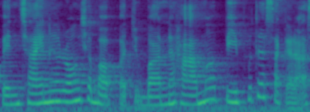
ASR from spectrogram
เป็นใช้เนื้อร้องฉบับปัจจุบันนะคะ เมื่อปีพุทธศักราช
